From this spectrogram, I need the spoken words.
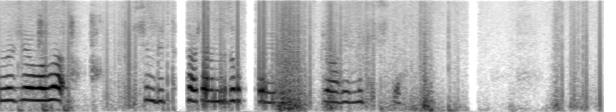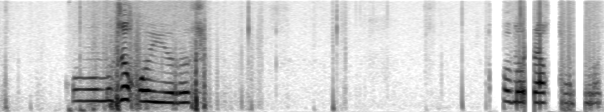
Arkadaşlar valla şimdi taşlarımızı koyuyoruz. Cahillik işte. Kolumuza koyuyoruz. Kolumuza koyuyoruz.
